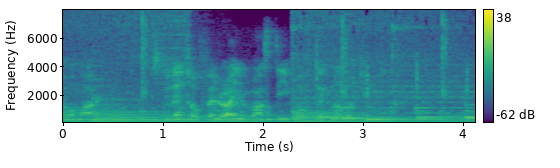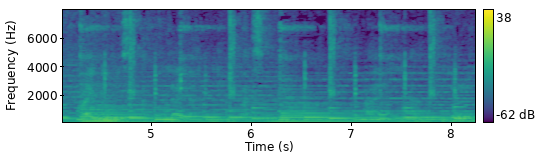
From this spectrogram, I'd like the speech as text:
Omar, student of Federal University of Technology, My name is Abdullah Ahmed I am federal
